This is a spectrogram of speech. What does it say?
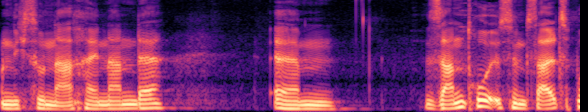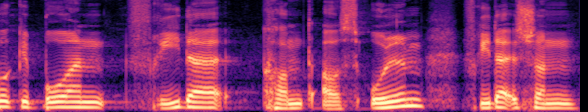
und nicht so nacheinander. Ähm, Sandro ist in Salzburg geboren, Frieda kommt aus Ulm. Frieda ist schon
